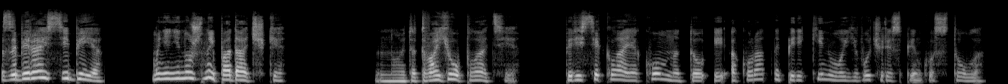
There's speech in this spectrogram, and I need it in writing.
Забирай себе. Мне не нужны подачки. Но это твое платье. Пересекла я комнату и аккуратно перекинула его через спинку стула.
